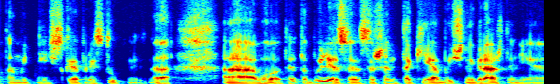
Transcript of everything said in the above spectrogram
там этническая преступность. Да? А, вот, это были совершенно такие обычные граждане.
